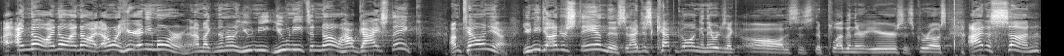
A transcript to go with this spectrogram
I know, I know, I know. I don't want to hear anymore. And I'm like, no, no, you need, you need to know how guys think. I'm telling you, you need to understand this. And I just kept going, and they were just like, oh, this is, they're plugging their ears. It's gross. I had a son.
